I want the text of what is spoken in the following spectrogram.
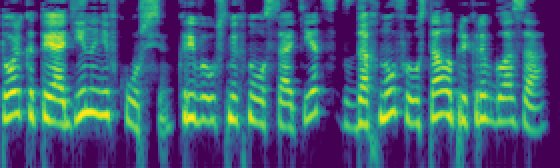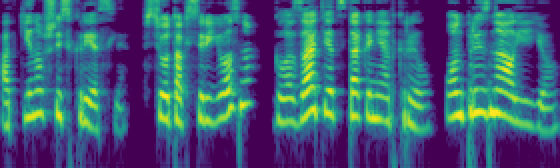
«Только ты один и не в курсе», — криво усмехнулся отец, вздохнув и устало прикрыв глаза, откинувшись в кресле. «Все так серьезно?» Глаза отец так и не открыл. Он признал ее,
